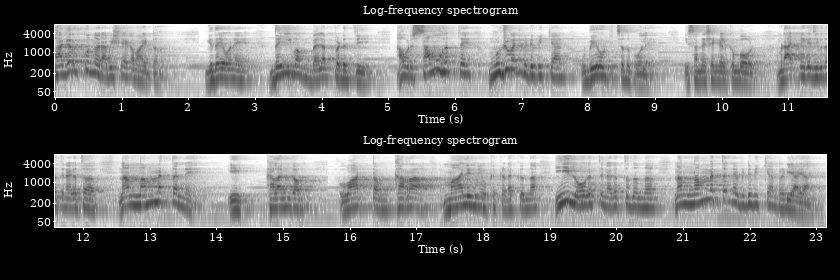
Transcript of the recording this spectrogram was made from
തകർക്കുന്ന ഒരു അഭിഷേകമായിട്ട് ഗിതയോനെ ദൈവം ബലപ്പെടുത്തി ആ ഒരു സമൂഹത്തെ മുഴുവൻ വിടുവിക്കാൻ ഉപയോഗിച്ചതുപോലെ. ഈ സന്ദേശം കേൾക്കുമ്പോൾ നമ്മുടെ ആത്മീക ജീവിതത്തിനകത്ത് നാം നമ്മെ തന്നെ ഈ കളങ്കം വാട്ടം കറ മാലിന്യമൊക്കെ കിടക്കുന്ന ഈ ലോകത്തിനകത്ത് നിന്ന് നാം നമ്മെ തന്നെ വിടുവിക്കാൻ റെഡിയായാൽ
